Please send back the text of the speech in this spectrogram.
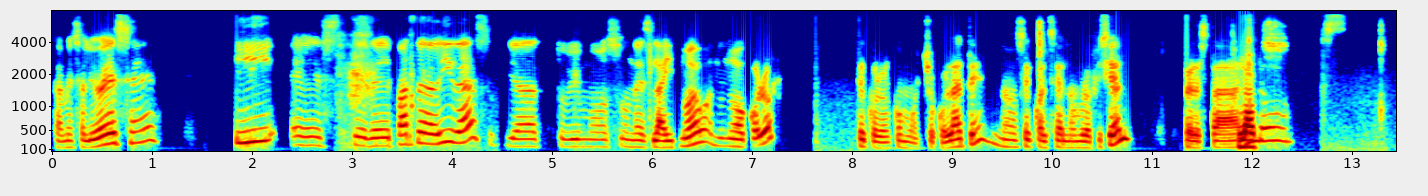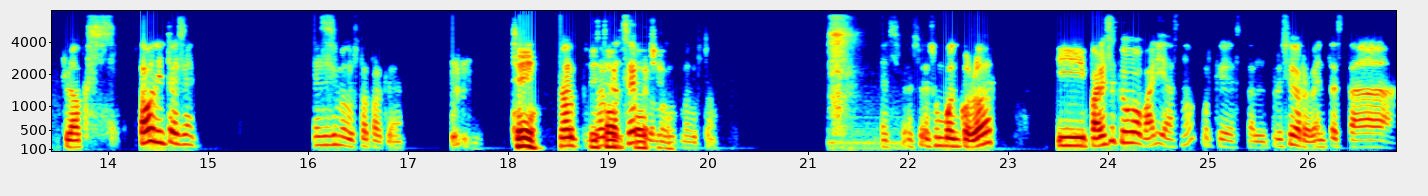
también salió ese. Y este de parte de Adidas, ya tuvimos un slide nuevo, en un nuevo color. Este color como chocolate, no sé cuál sea el nombre oficial, pero está Flux. lindo. Flux. Está bonito ese. Ese sí me gustó para que vean. Sí, No, no está- alcancé, está pero me, me gustó. Es, es- es un buen color. Y parece que hubo varias, ¿no? Porque hasta el precio de reventa está,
